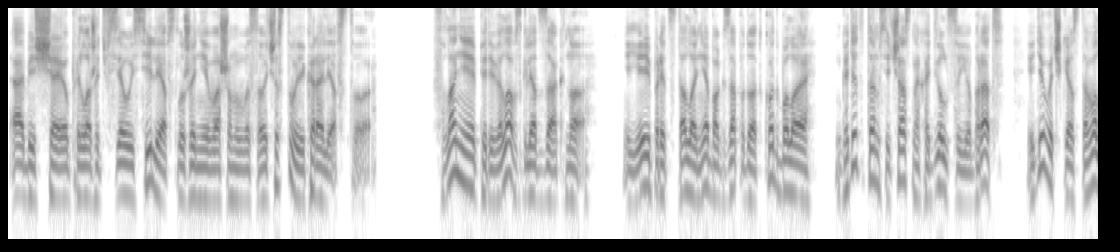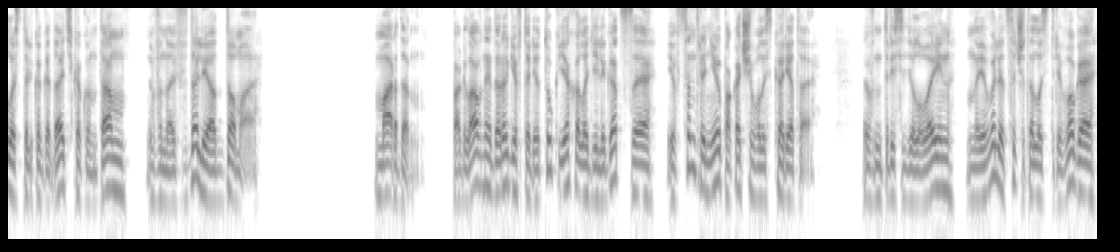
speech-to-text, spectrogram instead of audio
«Обещаю приложить все усилия в служении вашему высочеству и королевству». Флания перевела взгляд за окно. Ей предстало небо к западу от Котбола, где-то там сейчас находился ее брат, и девочке оставалось только гадать, как он там, вновь вдали от дома. Марден. По главной дороге в Талитук ехала делегация, и в центре нее покачивалась карета. Внутри сидел Уэйн, на его лице читалась тревога.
